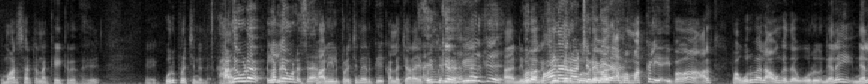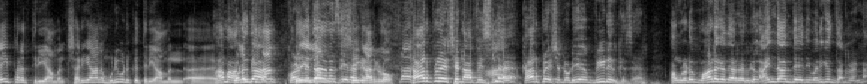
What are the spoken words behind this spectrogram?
குமார் சார்ட்ட நான் கேட்கறது ஒரு பிரச்சனை இல்ல. அதை விட இல்ல, ஒண்ணே சார். பாலியல் பிரச்சனை இருக்கு கள்ளச்சாராய பிரச்சனை இருக்கு. நிர்வாக அப்ப மக்கள் இப்போ இப்ப ஒருவேளை அவங்க இத ஒரு நிலை நிலை பெற தெரியாமல் சரியான முடிவெடுக்க தெரியாமல் செய்கிறார்களோ? கார்ப்பரேஷன் ஆபீஸ்ல கார்ப்பரேஷனுடைய வீடு இருக்கு சார். அவங்களோட வாடகைதாரர்கள் ஐந்தாம் தேதி வரைக்கும் தரலன்னா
